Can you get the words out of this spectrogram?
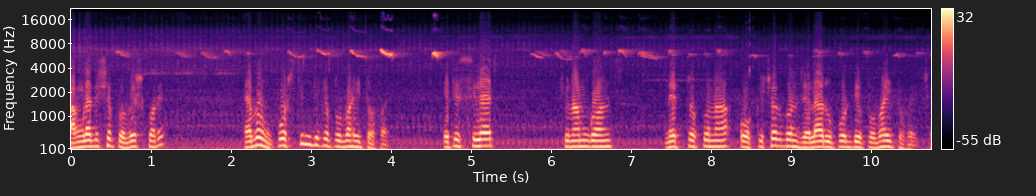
বাংলাদেশে প্রবেশ করে এবং পশ্চিম দিকে প্রবাহিত হয়। এটি সিলেট, সুনামগঞ্জ নেত্রকোনা ও কিশোরগঞ্জ জেলার উপর দিয়ে প্রবাহিত হয়েছে।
